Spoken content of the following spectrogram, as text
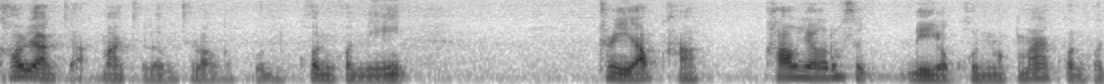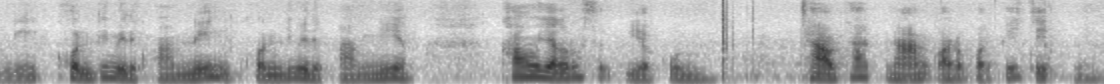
เขาอยากจะมาเฉลิมฉลองกับคุณ คนคนนี้ Tree of Cup เขายังรู้สึกดีกับคุณมาก ๆ คนคนนี้ คนที่มีแต่ความนิ่ง คนที่มีแต่ความเงียบ เขายังรู้สึกดีกับคุณ ชาวธาตุน้ำกรกฎพิจิกเนี่ย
